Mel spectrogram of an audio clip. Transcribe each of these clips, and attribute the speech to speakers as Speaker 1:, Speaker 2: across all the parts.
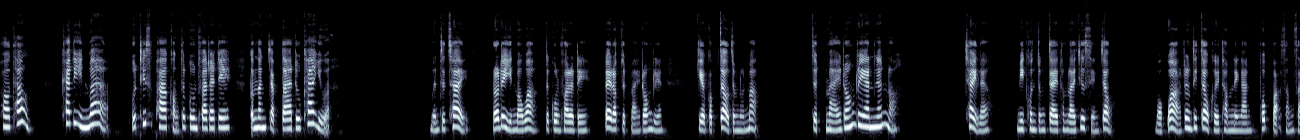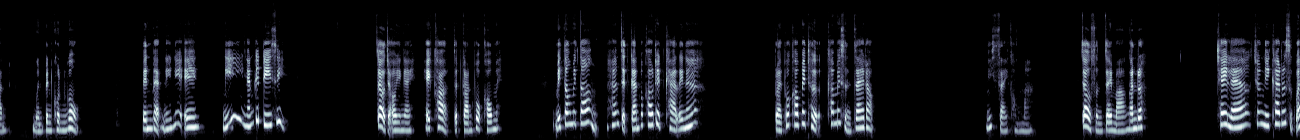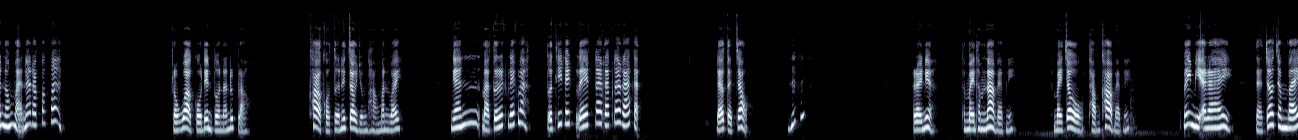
Speaker 1: พอเท่า ข้าได้ยินว่าวุฒิสภาของตระกูลฟาราเดย์กำลังจับตาดูข้าอยู่อะเหมือนจะใช่ เราได้ยินมาว่าตระกูลฟาราเดย์ได้รับจดหมายร้องเรียน เกี่ยวกับเจ้าจำนวนมาก จดหมายร้องเรียนงั้นเหรอ ใช่แล้ว มีคนจงใจทำลายชื่อเสียงเจ้า บอกว่าเรื่องที่เจ้าเคยทำในงานพบปะสังสรรค์ เหมือนเป็นคนโง่ เป็นแบบนี้นี่เอง นี่งั้นก็ดีสิ เจ้าจะเอายังไง ให้ข้าจัดการพวกเขาไหม ไม่ต้องไม่ต้อง ห้ามจัดการพวกเขาเด็ดขาดเลยนะ ปล่อยพวกเขาไปเถอะ ข้าไม่สนใจหรอก นิสัยของหมา เจ้าสนใจหมางั้นเหรอ ใช่แล้ว ช่วงนี้ข้ารู้สึกว่าน้องหมาน่ารักมากๆเราว่าโกลเด้นตัวนั้นหรือเปล่า ข้าขอเตือนให้เจ้าอยุงห่างมันไว้ งั้นหมาตัวเล็กๆล่ะ ตัวที่เล็กๆน่ารักน่ารักอะ่ะ แล้วแต่เจ้า อะไรเนี่ยทำไมทำหน้าแบบนี้ทำไมเจ้าถามข้าแบบนี้ ไม่มีอะไร แต่เจ้าจำไว้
